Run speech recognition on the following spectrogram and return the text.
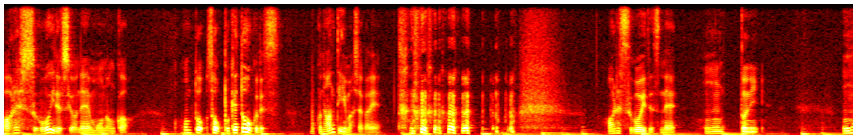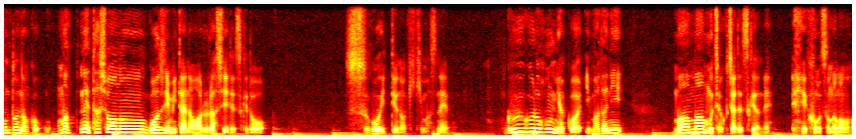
あれすごいですよね。もうなんかほんとそうポケトークです。僕なんて言いましたかね。あれすごいですね。本当に。本当になんかまあね多少の誤字みたいなのはあるらしいですけどすごいっていうのは聞きますね。Google 翻訳はいまだにまあまあむちゃくちゃですけどね。英語をそのまま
